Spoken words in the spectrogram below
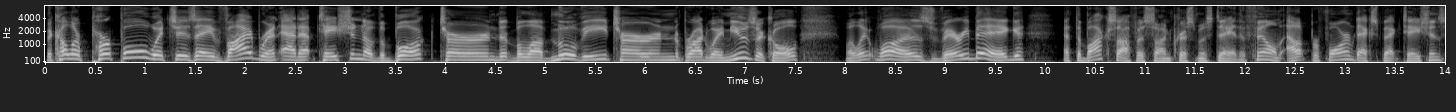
The Color Purple, which is a vibrant adaptation of the book turned beloved movie turned Broadway musical, well, it was very big at the box office on Christmas Day. The film outperformed expectations.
